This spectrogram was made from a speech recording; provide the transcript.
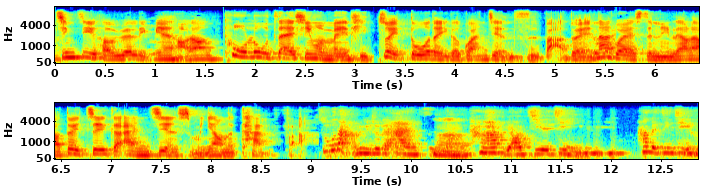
经济合约里面好像曝露在新闻媒体最多的一个关键词吧。对，对，那 Grace，你聊聊对这个案件什么样的看法？苏打绿这个案子呢，嗯、它比较接近于它的经济合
